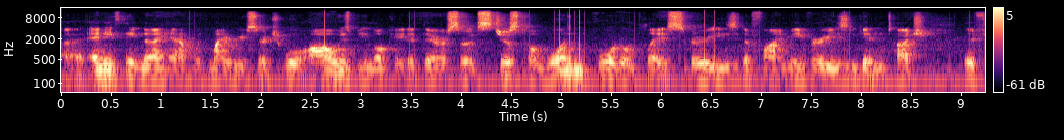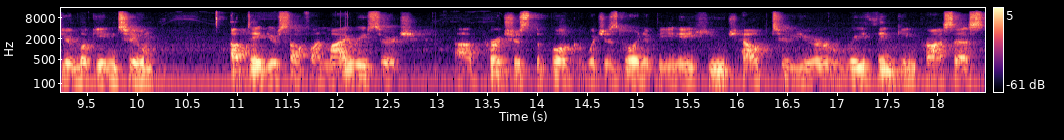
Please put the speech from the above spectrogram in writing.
uh, anything that I have with my research will always be located there. So it's just a one portal place, very easy to find me, very easy to get in touch. If you're looking to update yourself on my research, uh, purchase the book, which is going to be a huge help to your rethinking process.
